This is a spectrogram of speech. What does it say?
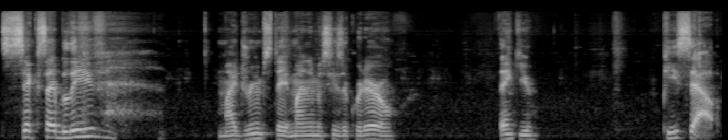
six, I believe. My dream state. My name is Cesar Cordero. Thank you. Peace out.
